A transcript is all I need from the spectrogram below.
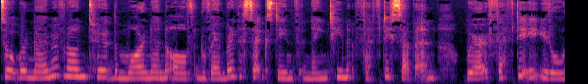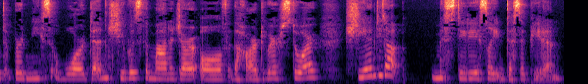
So we're now moving on to the morning of November the 16th, 1957, where 58-year-old Bernice Worden, she was the manager of the hardware store, she ended up mysteriously disappearing.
